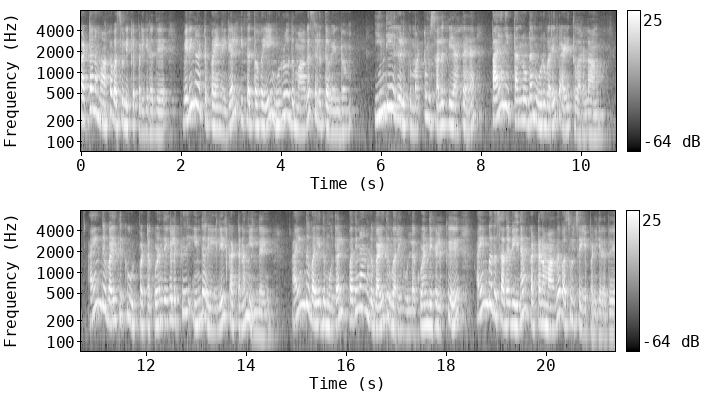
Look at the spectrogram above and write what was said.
கட்டணமாக வசூலிக்கப்படுகிறது. வெளிநாட்டு பயணிகள் இந்த தொகையை முழுவதுமாக செலுத்த வேண்டும். இந்தியர்களுக்கு மட்டும் சலுகையாக பயணி தன்னுடன் ஒருவரை அழைத்து வரலாம். ஐந்து வயதுக்கு உட்பட்ட குழந்தைகளுக்கு இந்த ரயிலில் கட்டணம் இல்லை. ஐந்து வயது முதல் பதினான்கு வயது வரை உள்ள குழந்தைகளுக்கு ஐம்பது சதவீதம் கட்டணமாக வசூல் செய்யப்படுகிறது.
